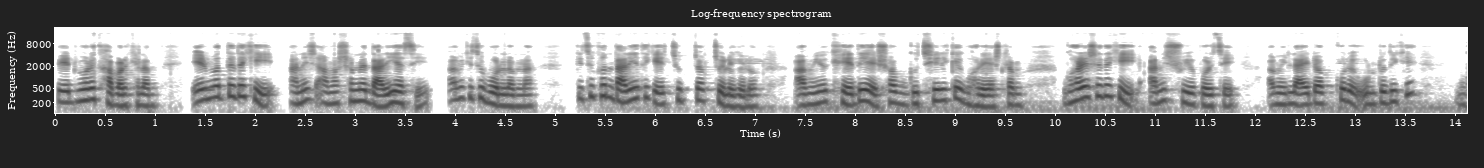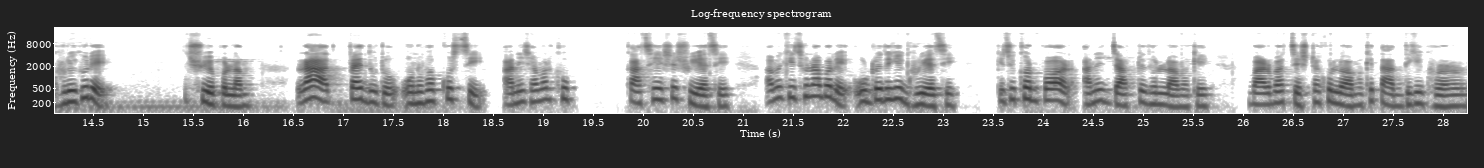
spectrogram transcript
পেট ভরে খাবার খেলাম। এর মধ্যে দেখি আনিস আমার সামনে দাঁড়িয়ে আছে। আমি কিছু বললাম না। কিছুক্ষণ দাঁড়িয়ে থেকে চুপচাপ চলে গেল। আমিও খেয়ে দিয়ে সব গুছিয়ে রেখে ঘরে আসলাম। ঘরে এসে দেখি আনিস শুয়ে পড়েছে। আমি লাইট অফ করে উল্টো দিকে ঘুরে ঘুরে শুয়ে পড়লাম। রাত প্রায় দুটো। অনুভব করছি আনিস আমার খুব কাছে এসে শুয়ে আছে। আমি কিছু না বলে উল্টো দিকে ঘুরে আছি। কিছুক্ষণ পর আনিস জাপটে ধরলো আমাকে। বারবার চেষ্টা করল আমাকে তার দিকে ঘোরানোর।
